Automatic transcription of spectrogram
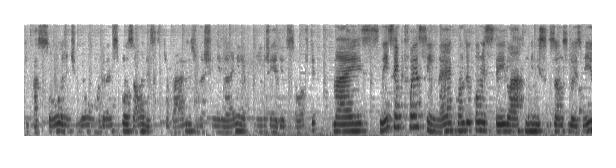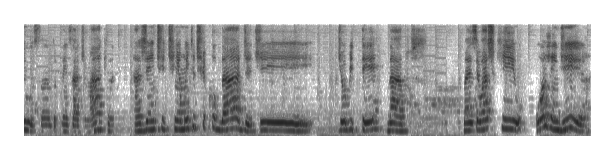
que passou, a gente viu uma grande explosão desses trabalhos de machine learning e engenharia de software, mas nem sempre foi assim, né? Quando eu comecei lá no início dos anos 2000, usando aprendizado de máquina, a gente tinha muita dificuldade de, de obter dados. Mas eu acho que o Hoje em dia,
